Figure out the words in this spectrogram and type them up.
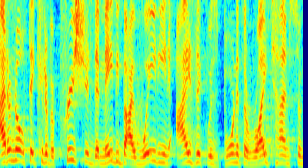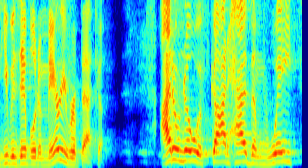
I don't know if they could have appreciated that maybe by waiting, Isaac was born at the right time so he was able to marry Rebecca. I don't know if God had them wait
